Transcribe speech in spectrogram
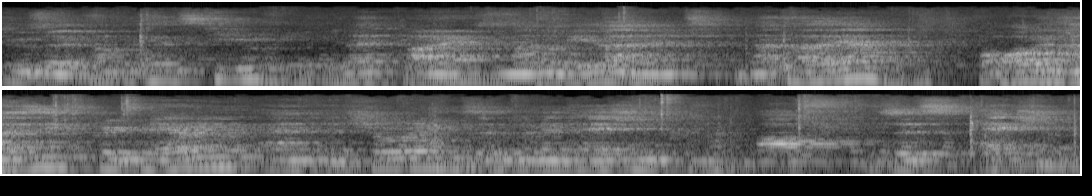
to the competence team led by Manuela and Natalia for organizing, preparing and ensuring the implementation of this action.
